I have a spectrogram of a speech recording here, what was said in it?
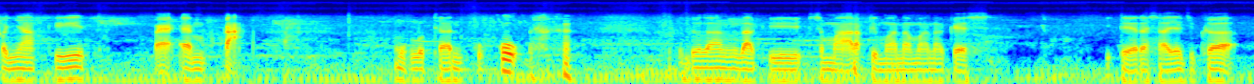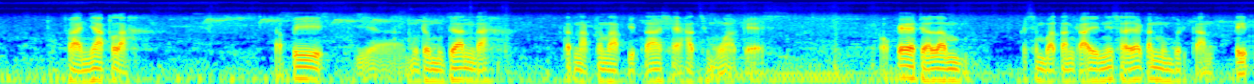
penyakit PMK mulut dan kuku kebetulan lagi semarak di mana-mana guys. Di daerah saya juga banyak lah. Tapi ya mudah-mudahan lah ternak-ternak kita sehat semua guys. Oke dalam kesempatan kali ini saya akan memberikan tip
